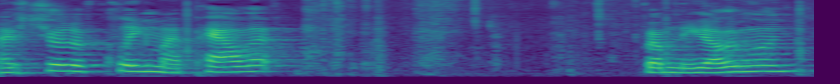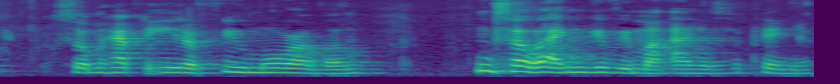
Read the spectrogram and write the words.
I should have cleaned my palate from the other one, so I'm gonna have to eat a few more of them so I can give you my honest opinion.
